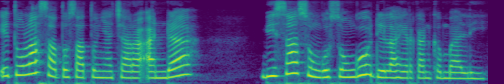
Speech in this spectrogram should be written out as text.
Itulah satu-satunya cara Anda bisa sungguh-sungguh dilahirkan kembali.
